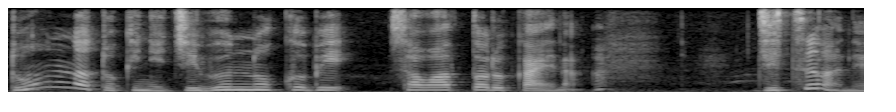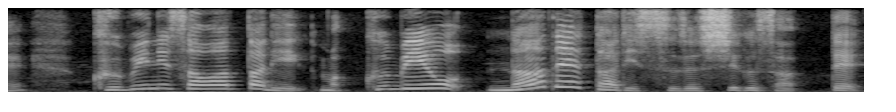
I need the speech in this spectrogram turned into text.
どんな時に自分の首触っとるかいな。実はね首に触ったり、まあ、首を撫でたりする仕草って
